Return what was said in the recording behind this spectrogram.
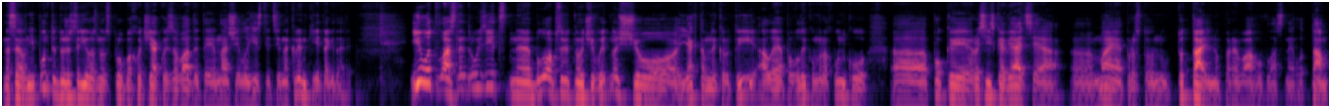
населені пункти дуже серйозно в спробах хоч якось завадити нашій логістиці на кринки і так далі. І от, власне, друзі, е, було абсолютно очевидно, що як там не крути, але по великому рахунку, е, поки російська авіація має просто ну, тотальну перевагу, власне, от там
